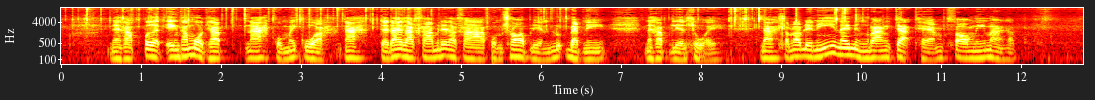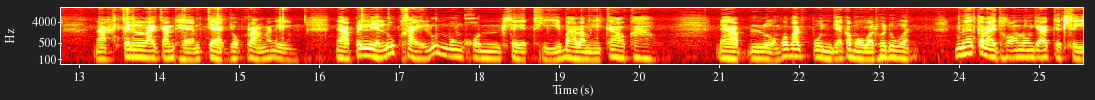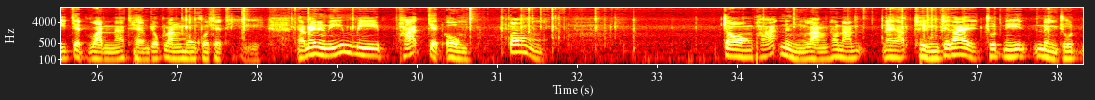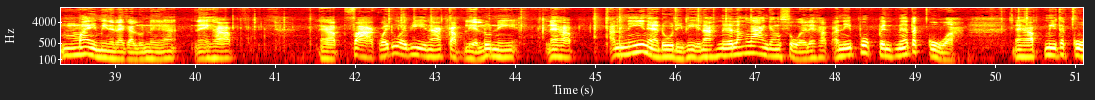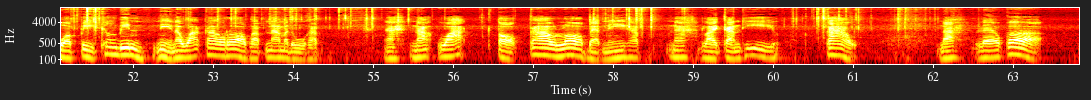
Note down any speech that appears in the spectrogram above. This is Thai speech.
นะครับ เปิดเองทั้งหมดครับนะผมไม่กลัวนะจะได้ราคาไม่ได้ราคาผมชอบเหรียญแบบนี้นะครับเหรียญสวยนะสำหรับเหรียญนี้ในหนึ่งรังจะแถมซองนี้มาครับนะเป็นรายการแถมแจกยกรังนั่นเองนะครับเป็นเหรียญรูปไข่รุ่นมงคลเศรษฐีบารมี 99 นะครับ หลวงพ่อพัดปุญญกโมวัดถ้วยด้วน เนื้อกระไหลทองลงยาเจ็ดสีเจ็ดวันนะ แถมยกลังมงคลเศรษฐีแถมในหนึ่งนี้มีพระเจ็ดองค์ต้อง จองพระหนึ่งลังเท่านั้นนะครับ ถึงจะได้ชุดนี้หนึ่งชุดไม่มีในรายการลุ้นเนื้อนะครับนะครับ ฝากไว้ด้วยพี่นะ กับเหรียญรุ่นนี้นะครับ อันนี้เนี่ยดูดิพี่นะ เนื้อล่างๆยังสวยเลยครับ อันนี้พวกเป็นเนื้อตะกั่ว นะครับ มีตะกั่วปีกเครื่องบิน นี่นวะเก้ารอบครับน่ามาดูครับนะนวะต่อเก้ารอบแบบนี้ครับนะรายการที่เก้านะ แล้วก็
